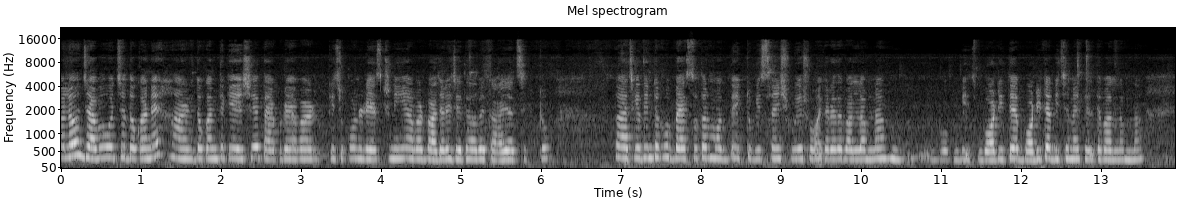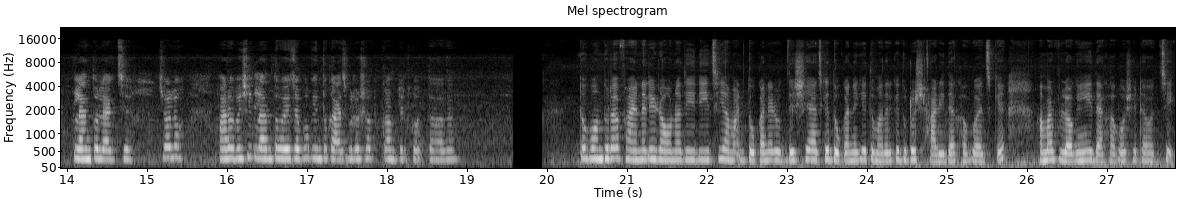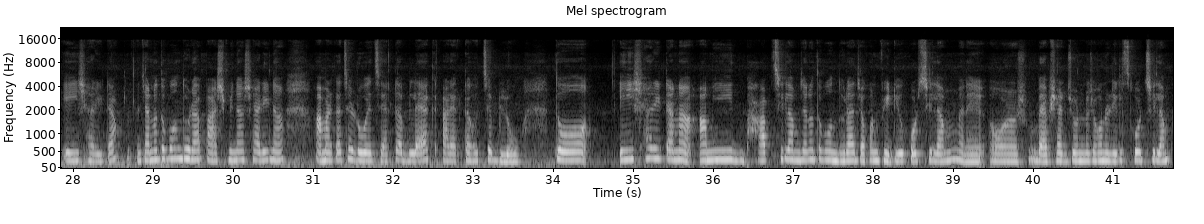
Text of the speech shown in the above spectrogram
চলো, যাব হচ্ছে দোকানে। আর দোকান থেকে এসে তারপরে আবার কিছুক্ষণ রেস্ট নিয়ে আবার বাজারে যেতে হবে, কাজ আছে একটু। তো আজকের দিনটা খুব ব্যস্ততার মধ্যে একটু বিছানায় শুয়ে সময় কাটাতে পারলাম না। বডিতে, বডিটা বিছানায় ফেলতে পারলাম না। ক্লান্ত লাগছে। চলো আরও বেশি ক্লান্ত হয়ে যাব, কিন্তু কাজগুলো সব কমপ্লিট করতে হবে। তো বন্ধুরা ফাইনালি রওনা দিয়ে দিয়েছি আমার দোকানের উদ্দেশ্যে। আজকে দোকানে গিয়ে তোমাদেরকে দুটো শাড়ি দেখাবো আজকে। আমার ব্লগিংয়েই দেখাবো, সেটা হচ্ছে এই শাড়িটা। জানো তো বন্ধুরা, পাশমিনা শাড়ি না আমার কাছে রয়েছে, একটা ব্ল্যাক আর একটা হচ্ছে ব্লু তো এই শাড়িটা না আমি ভাবছিলাম, জানো তো বন্ধুরা, যখন ভিডিও করছিলাম মানে ব্যবসার জন্য যখন রিলস করছিলাম,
